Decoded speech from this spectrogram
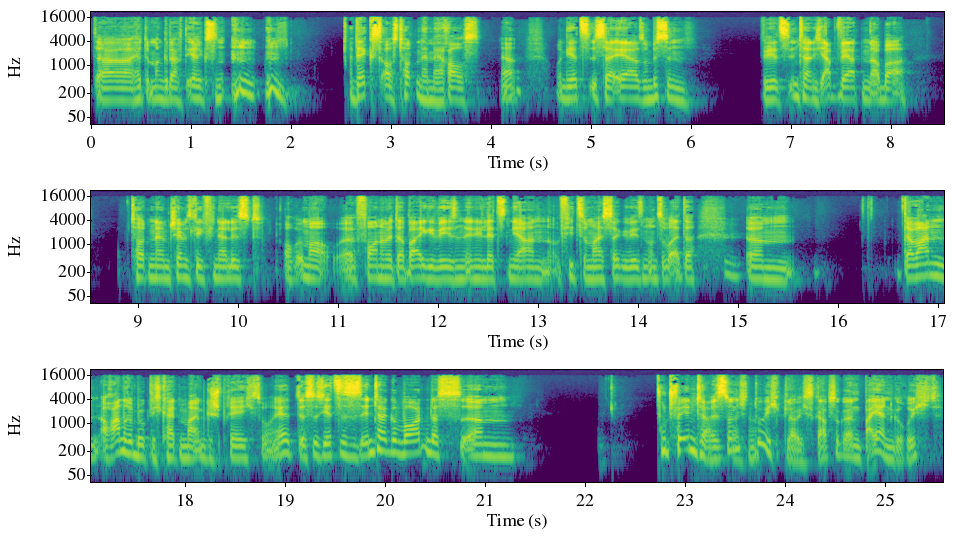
da hätte man gedacht, Eriksen wächst aus Tottenham heraus. Ja? Und jetzt ist er eher so ein bisschen, will jetzt Inter nicht abwerten, aber Tottenham Champions League Finalist, auch immer äh, vorne mit dabei gewesen in den letzten Jahren, Vizemeister gewesen und so weiter. Ähm, da waren auch andere Möglichkeiten mal im Gespräch. So, ja, das ist jetzt ist es Inter geworden, das ähm, gut für Inter. Es ist noch nicht ich durch, glaube ich. Es gab sogar ein Bayern-Gerücht.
